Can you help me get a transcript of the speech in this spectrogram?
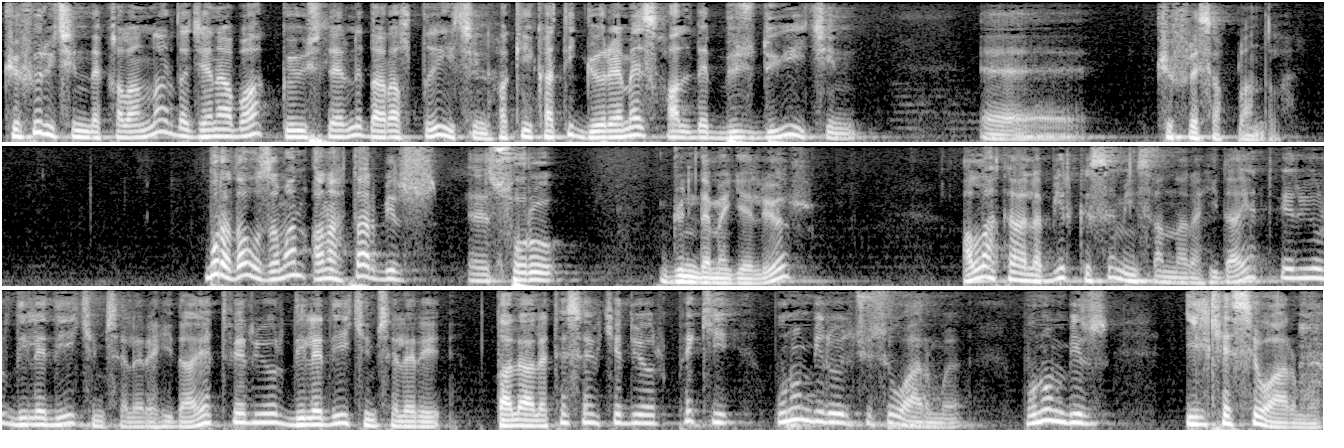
Küfür içinde kalanlar da Cenab-ı Hak göğüslerini daralttığı için, hakikati göremez halde büzdüğü için e, küfre saplandılar. Burada o zaman anahtar bir e, soru gündeme geliyor. Allah Teala bir kısım insanlara hidayet veriyor, dilediği kimselere hidayet veriyor, dilediği kimseleri dalalete sevk ediyor. Peki bunun bir ölçüsü var mı? Bunun bir ilkesi var mı?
